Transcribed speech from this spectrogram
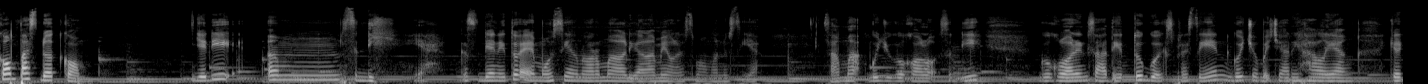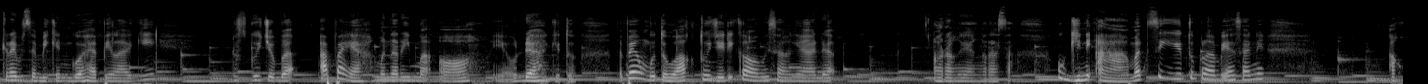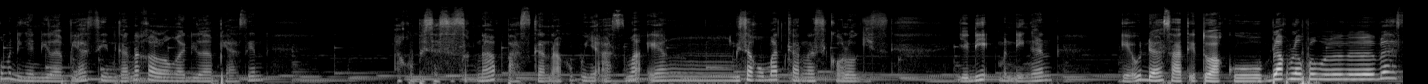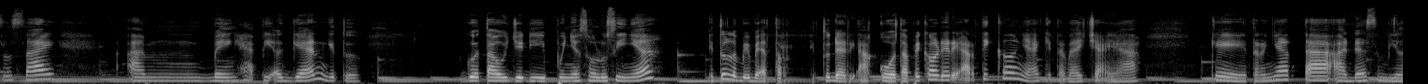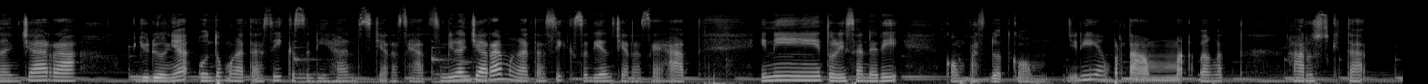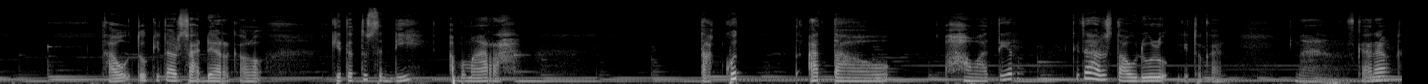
kompas.com. Jadi um, sedih ya, kesedihan itu emosi yang normal dialami oleh semua manusia. Sama, gue juga kalau sedih, gue keluarin saat itu, gue ekspresin, gue coba cari hal yang kira-kira bisa bikin gue happy lagi terus gue coba apa ya menerima oh ya udah gitu tapi yang butuh waktu jadi kalau misalnya ada orang yang ngerasa oh gini amat sih gitu pelampiasannya. Aku mendingan dilampiasin karena kalau nggak dilampiasin aku bisa sesek napas karena aku punya asma yang bisa kumat karena psikologis. Jadi mendingan ya udah saat itu aku blak blak blak blak blak, blak selesai I'm being happy again gitu. Gue tahu jadi punya solusinya itu lebih better itu dari aku. Tapi kalau dari artikelnya kita baca ya. Oke ternyata ada 9 cara judulnya untuk mengatasi kesedihan secara sehat. 9 cara mengatasi kesedihan secara sehat. Ini tulisan dari kompas.com jadi yang pertama banget harus kita tahu tuh kita harus sadar kalau kita tuh sedih apa marah. Takut atau khawatir kita harus tahu dulu gitu kan. Nah sekarang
